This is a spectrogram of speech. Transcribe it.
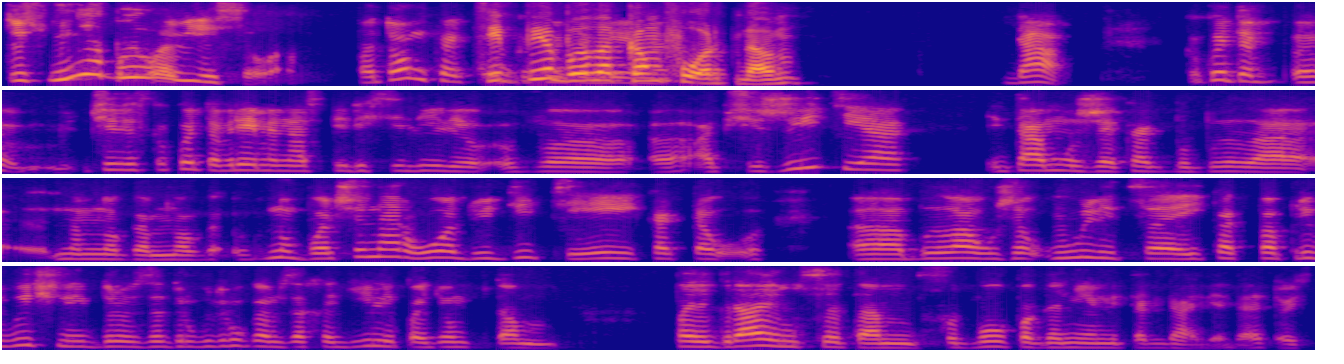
То есть мне было весело. Потом как тебе было время, комфортно. Да, какой-то э, через какое-то время нас переселили в э, общежитие, и там уже как бы было намного-много, ну больше народу, детей, как-то э, была уже улица, и как по привычной за друг другом заходили, пойдем там поиграемся, там, в футбол погоняем и так далее, да, то есть,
